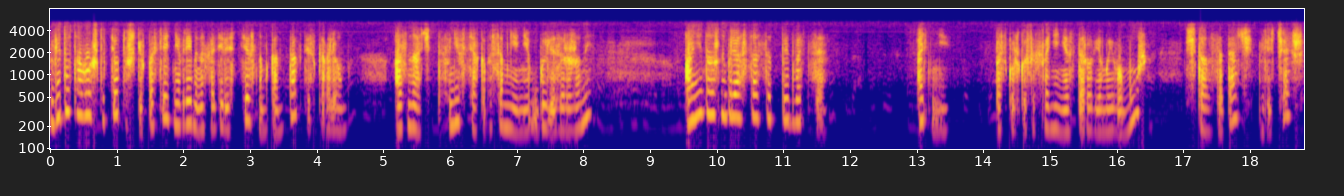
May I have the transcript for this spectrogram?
Ввиду того, что тетушки в последнее время находились в тесном контакте с королем, а значит, вне всякого сомнения, были заражены, они должны были остаться при дворце. Одни, поскольку сохранение здоровья моего мужа считалось задачей величайшей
